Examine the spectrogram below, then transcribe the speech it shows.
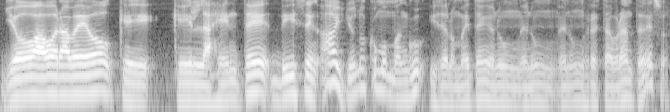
Yo ahora veo que, que la gente dice, ay, yo no como mangú, y se lo meten en un, en un, en un restaurante de eso.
